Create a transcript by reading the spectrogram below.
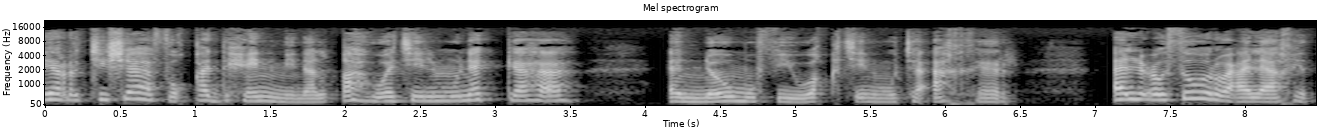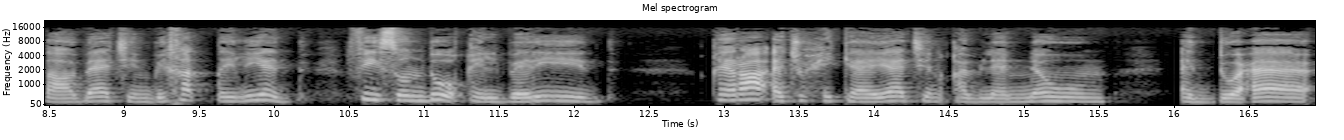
ارتشاف قدح من القهوة المنكهة. النوم في وقت متأخر. العثور على خطابات بخط اليد في صندوق البريد. قراءة حكايات قبل النوم الدعاء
